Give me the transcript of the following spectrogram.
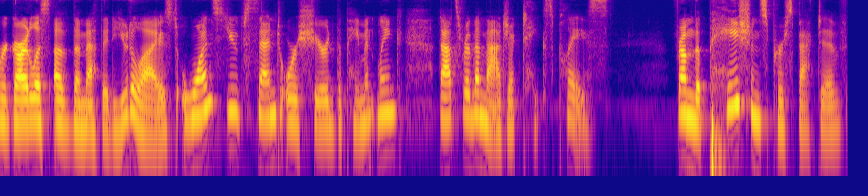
Regardless of the method utilized, once you've sent or shared the payment link, that's where the magic takes place. From the patient's perspective,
